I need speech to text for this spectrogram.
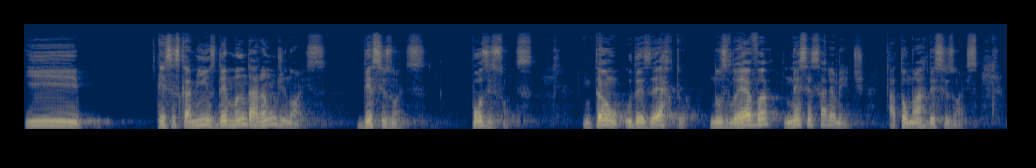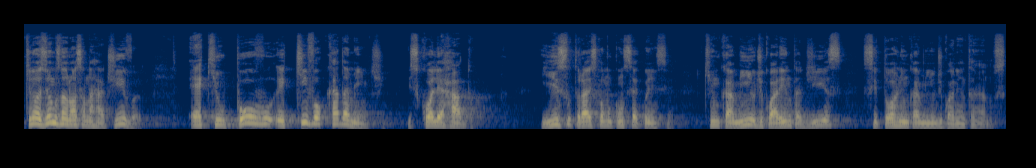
E esses caminhos demandarão de nós decisões, posições. Então, o deserto nos leva necessariamente a tomar decisões. O que nós vemos na nossa narrativa é que o povo equivocadamente escolhe errado. E isso traz como consequência que um caminho de 40 dias se torne um caminho de 40 anos.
